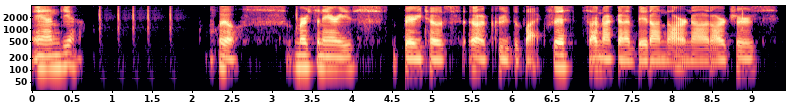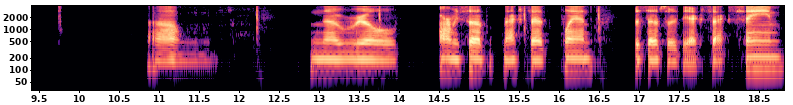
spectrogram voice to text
And yeah. Well, mercenaries, Berytos uh, accrued the Black Fists. I'm not gonna bid on the Arnaud archers. Um, no real army sub, max set planned. The setups are the exact same.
